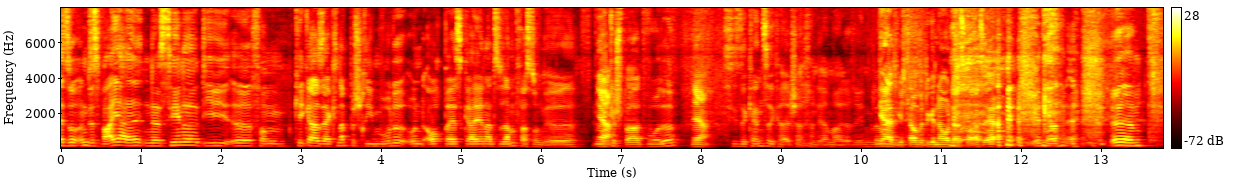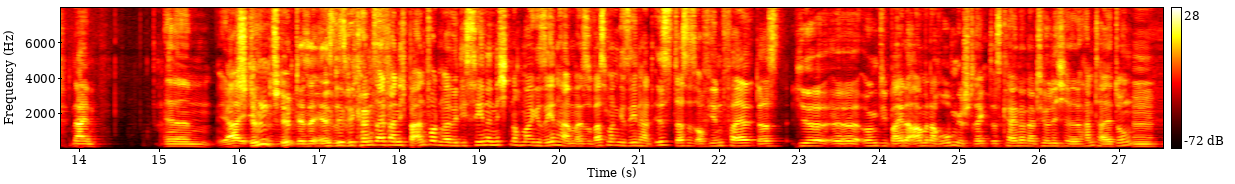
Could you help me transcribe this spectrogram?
also, und es war ja eine Szene, die äh, vom Kicker sehr knapp beschrieben wurde und auch bei Sky in der Zusammenfassung äh, Ja. weggespart wurde. Ja. Das ist diese Cancel Culture, von der wir alle reden, glaube Ja, ich glaube, genau das war's. Ja. ich. Ähm, nein. Ähm, ja, Stimmt, ich- stimmt. Also, wir wir können es einfach nicht beantworten, weil wir die Szene nicht nochmal gesehen haben. Also was man gesehen hat, ist, dass es auf jeden Fall, dass hier äh, irgendwie beide Arme nach oben gestreckt ist, keine natürliche Handhaltung. Mhm.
